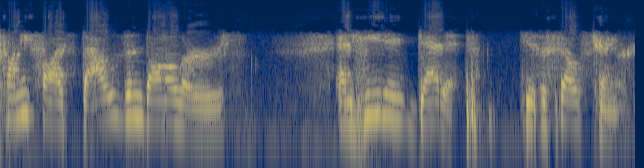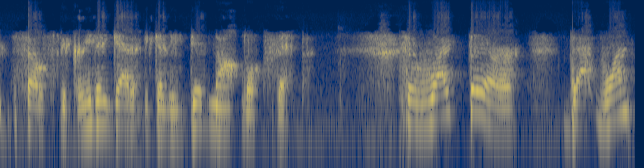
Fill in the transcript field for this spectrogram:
$25,000 and he didn't get it. He's a sales trainer, sales speaker. He didn't get it because he did not look fit. So right there, that one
